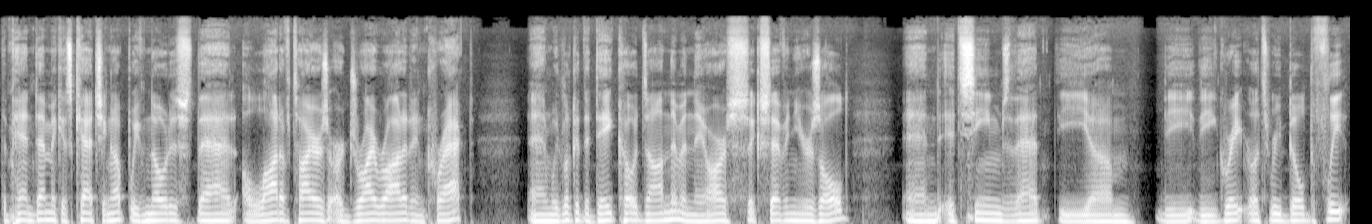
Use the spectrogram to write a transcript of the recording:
the pandemic is catching up. We've noticed that a lot of tires are dry rotted and cracked, and we look at the date codes on them, and they are six, seven years old. And it seems that the um, the the great let's rebuild the fleet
